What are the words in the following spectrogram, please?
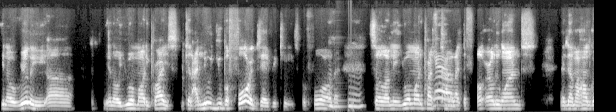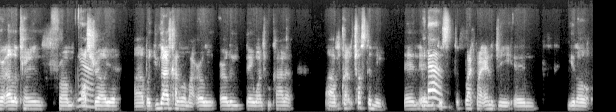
you know, really uh you know, you and Marty Price, because I knew you before Xavier Keys, before mm-hmm. that. So I mean, you and Marty Price yeah. were kind of like the early ones, and then my homegirl Ella came from yeah. Australia. Uh, but you guys kind of were my early, early day ones who kind of, um, kind of trusted me and, and yeah. just, just like my energy, and you know,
